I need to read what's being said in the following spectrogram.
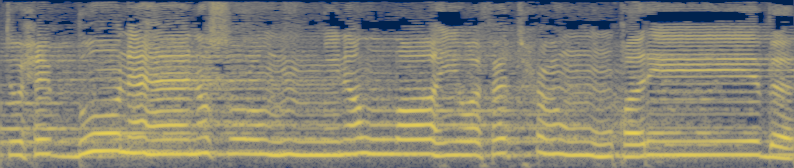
تحبونها نصر من الله وفتح قريب.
